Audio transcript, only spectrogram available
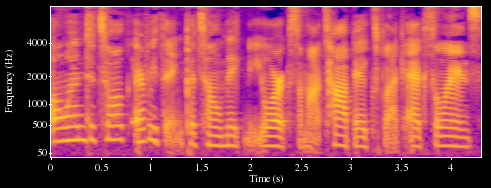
on to talk everything Potomac, New York, some hot topics, black excellence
